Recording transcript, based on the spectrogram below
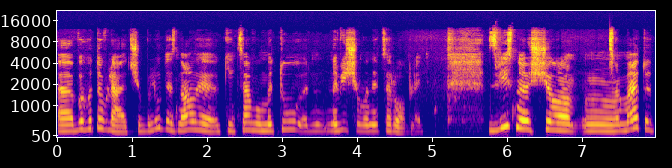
е, виготовляють, щоб люди знали кінцеву мету, е, навіщо вони це роблять. Звісно, що метод,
